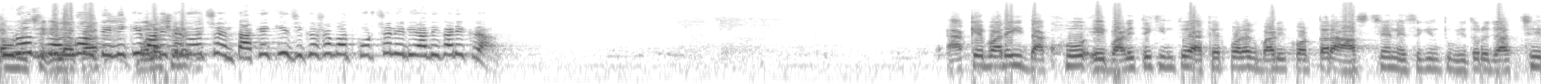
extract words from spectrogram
সুরজ মঙ্গল তিনি কি বাড়িতে রয়েছেন? তাকে কি জিজ্ঞাসাবাদ করছেন ইডি আধিকারিকরা? একেবারেই দেখো এই বাড়িতে কিন্তু একের পর এক বাড়ির কর্তারা আসছেন এসে কিন্তু ভিতরে যাচ্ছেন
